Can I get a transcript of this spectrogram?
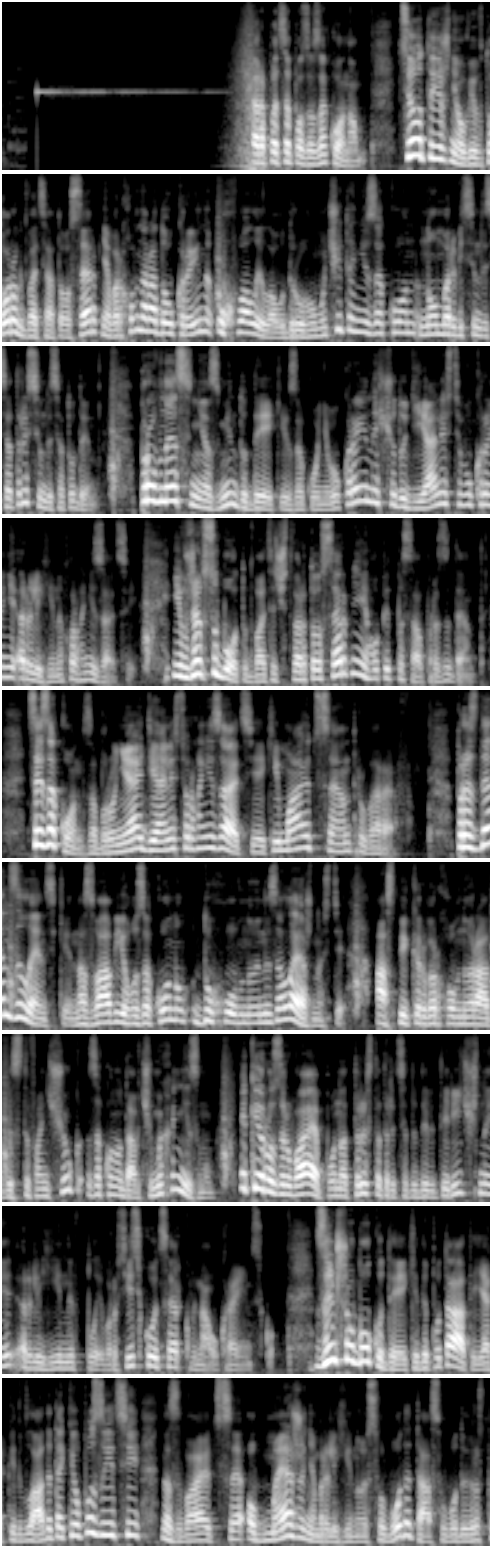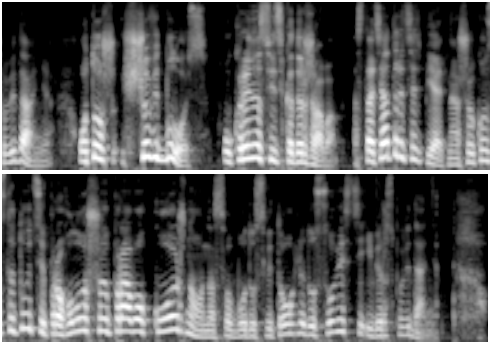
РПЦ поза законом. Цього тижня, у вівторок, 20 серпня, Верховна Рада України ухвалила у другому читанні закон номер 8371 про внесення змін до деяких законів України щодо діяльності в Україні релігійних організацій. І вже в суботу, 24 серпня, його підписав президент. Цей закон забороняє діяльність організацій, які мають центр в РФ. Президент Зеленський назвав його законом духовної незалежності, а спікер Верховної Ради Стефанчук законодавчим механізмом, який розриває понад 339-річний релігійний вплив російської церкви на українську. З іншого боку, деякі депутати, як від влади, так і опозиції, називають це обмеженням релігійної свободи та свободою розповідання. Отож, що відбулося? Україна світська держава. Стаття 35 нашої конституції проголошує право кожного на свободу світогляду, совісті і віросповідання.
